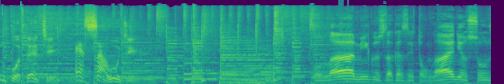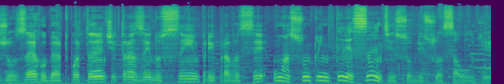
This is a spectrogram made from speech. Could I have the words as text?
importante é saúde. Olá, amigos da Gazeta Online. Eu sou José Roberto Portante, trazendo sempre para você um assunto interessante sobre sua saúde.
